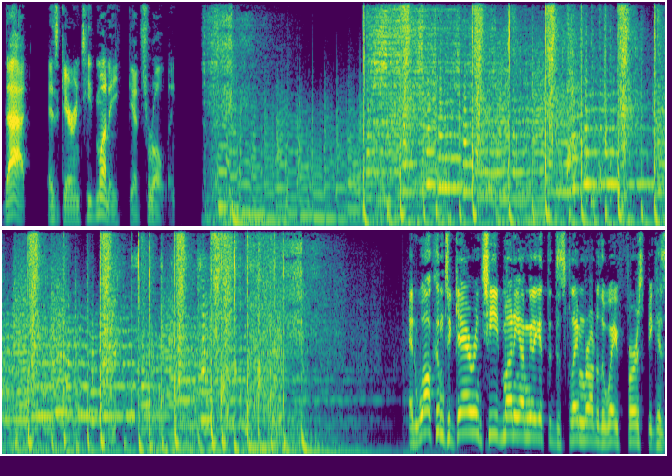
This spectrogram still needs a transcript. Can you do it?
That as Guaranteed Money gets rolling. And welcome to Guaranteed Money. I'm going to get the disclaimer out of the way first because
